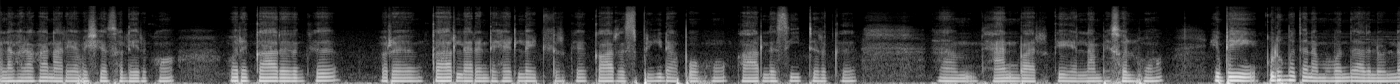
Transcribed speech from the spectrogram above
அழகழகாக நிறையா விஷயம் சொல்லியிருக்கோம். ஒரு கார் இருக்குது ஒரு காரில் ரெண்டு ஹெட்லைட் இருக்குது கார் ஸ்பீடாக போகும் காரில் சீட் இருக்குது ஹேண்ட்பார் இருக்குது எல்லாமே சொல்லுவோம். இப்படி குடும்பத்தை நம்ம வந்து அதில் உள்ள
